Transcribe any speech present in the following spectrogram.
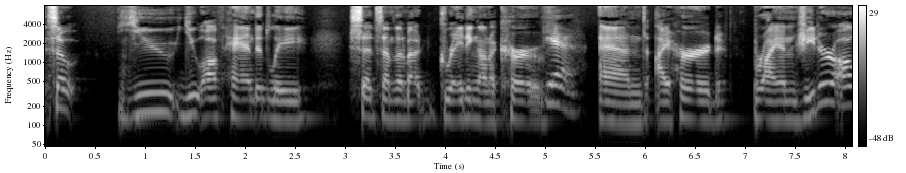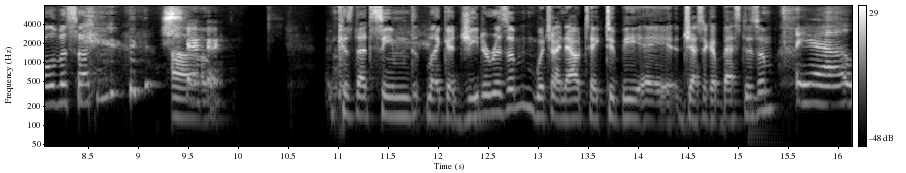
So you you offhandedly said something about grading on a curve. Yeah. And I heard Brian Jeter all of a sudden. Um, sure. Because that seemed like a Jeterism, which I now take to be a Jessica Bestism. yeah,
